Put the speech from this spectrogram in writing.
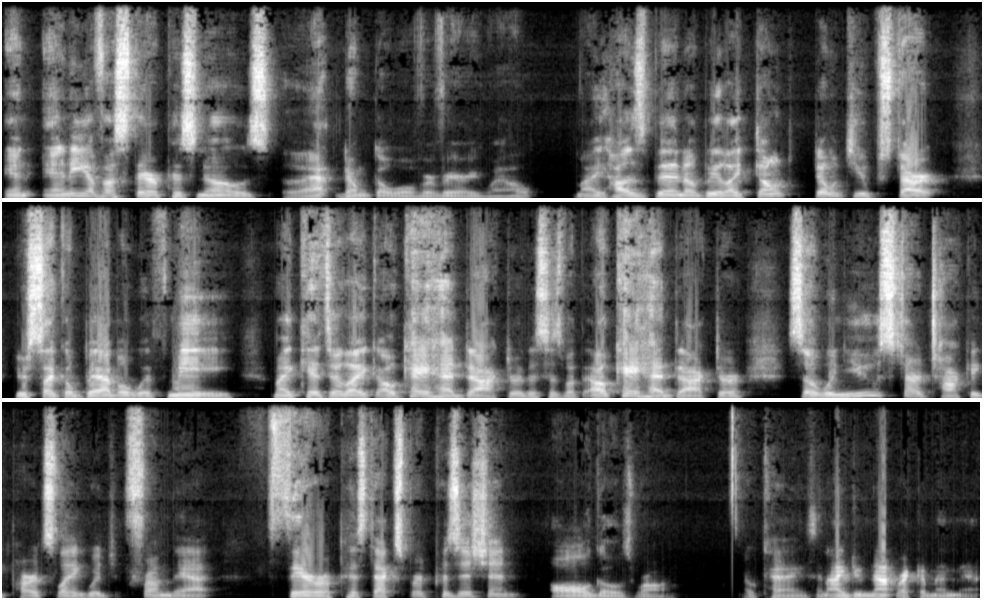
And any of us therapists knows that don't go over very well. My husband will be like, don't, don't you start your psychobabble with me. My kids are like, okay, head doctor. This is what, the, okay, head doctor. So when you start talking parts language from that therapist expert position, all goes wrong. Okay. And I do not recommend that.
